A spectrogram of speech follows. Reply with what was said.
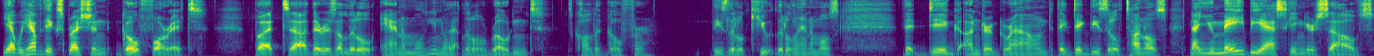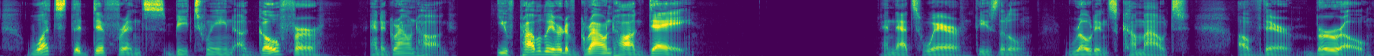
Yeah, we have the expression go for it, but uh, there is a little animal, you know that little rodent. It's called a gopher. These little cute little animals that dig underground. They dig these little tunnels. Now, you may be asking yourselves, what's the difference between a gopher and a groundhog? You've probably heard of Groundhog Day. And that's where these little rodents come out of their burrow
